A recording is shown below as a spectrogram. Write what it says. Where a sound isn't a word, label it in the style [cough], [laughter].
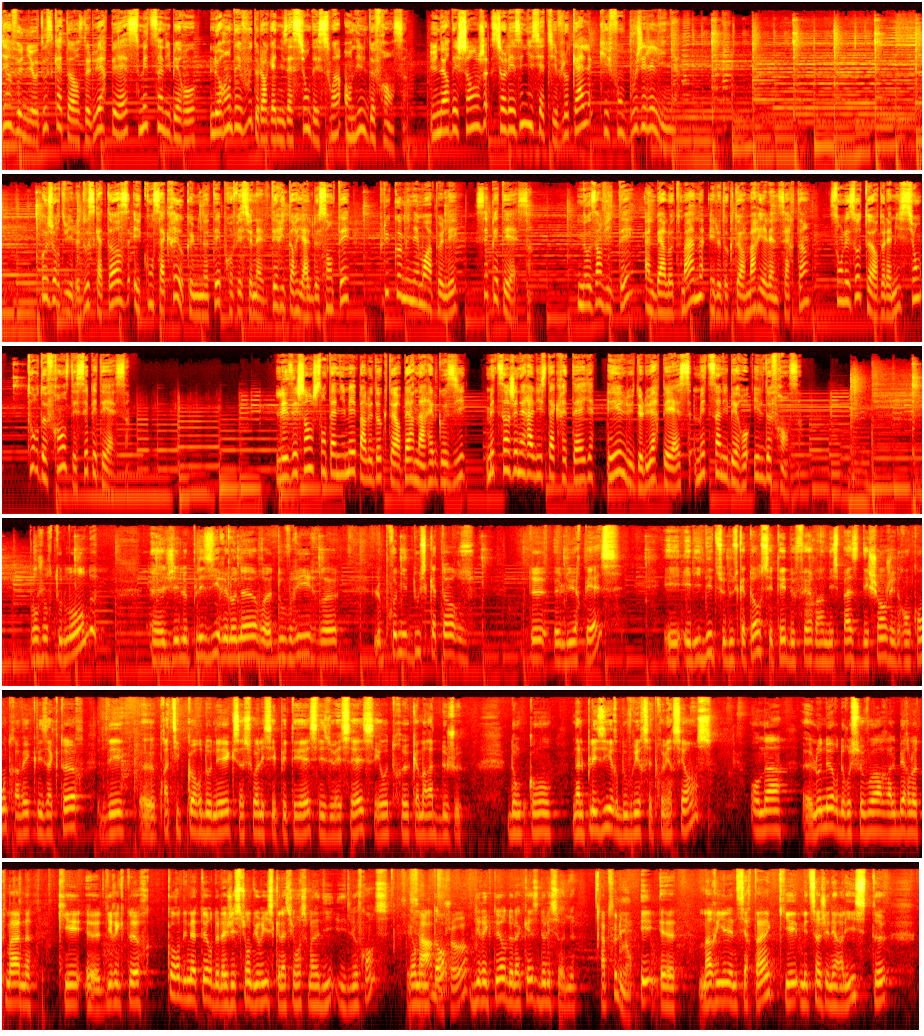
Bienvenue au 12-14 de l'URPS Médecins Libéraux, le rendez-vous de l'organisation des soins en Île-de-France. Une heure d'échange sur les initiatives locales qui font bouger les lignes. Aujourd'hui, le 12-14 est consacré aux communautés professionnelles territoriales de santé, plus communément appelées CPTS. Nos invités, Albert Lottmann et le docteur Marie-Hélène Certain, sont les auteurs de la mission Tour de France des CPTS. Les échanges sont animés par le docteur Bernard Elgozi, médecin généraliste à Créteil et élu de l'URPS Médecins libéraux Île-de-France. Bonjour tout le monde. Euh, j'ai le plaisir et l'honneur euh, d'ouvrir euh, le premier 12-14 de l'URPS. Et, l'idée de ce 12-14, c'était de faire un espace d'échange et de rencontre avec les acteurs des pratiques coordonnées, que ce soit les CPTS, les ESS et autres camarades de jeu. Donc on a le plaisir d'ouvrir cette première séance. On a l'honneur de recevoir Albert Lottmann, qui est directeur coordinateur de la gestion du risque à l'assurance maladie Île-de-France, et en même temps directeur de la Caisse de l'Essonne. Absolument. Et euh, Marie-Hélène Certain, qui est médecin généraliste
